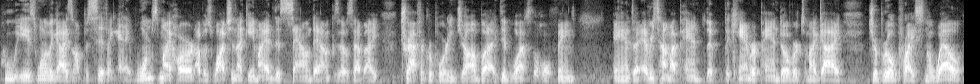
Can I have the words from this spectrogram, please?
who is one of the guys on Pacific, and it warms my heart. I was watching that game. I had the sound down because I was at my traffic reporting job, but I did watch the whole thing. And uh, every time I panned, the, the camera panned over to my guy, Jabril Price Noel,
